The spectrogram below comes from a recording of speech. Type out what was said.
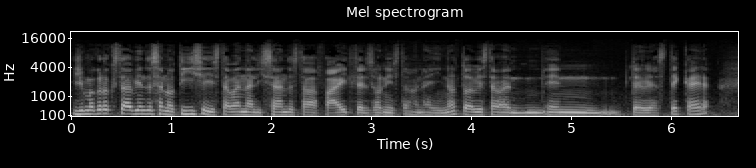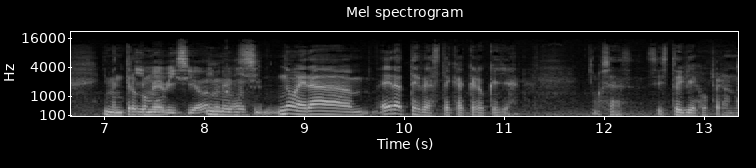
Y yo me acuerdo que estaba viendo esa noticia y estaba analizando, estaba Faitelson y estaban ahí, ¿no? Todavía estaban en TV Azteca, era. Y me entró como... no, era, era TV Azteca, creo que ya. O sea, sí estoy viejo, pero no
